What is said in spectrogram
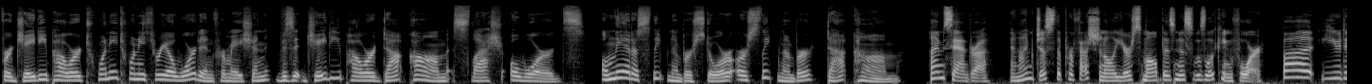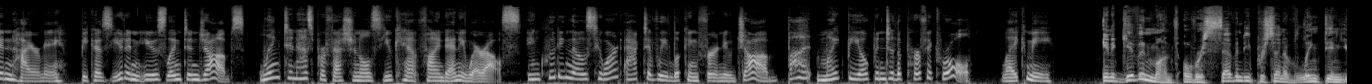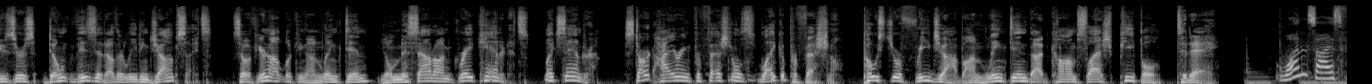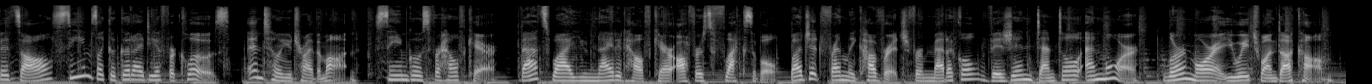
For JD Power 2023 award information, visit jdpower.com/awards. Only at a Sleep Number store or sleepnumber.com. I'm Sandra, and I'm just the professional your small business was looking for. But you didn't hire me because you didn't use LinkedIn jobs. LinkedIn has professionals you can't find anywhere else, including those who aren't actively looking for a new job but might be open to the perfect role, like me. In a given month, over 70% of LinkedIn users don't visit other leading job sites. So if you're not looking on LinkedIn, you'll miss out on great candidates like Sandra. Start hiring professionals like a professional. Post your free job on linkedin.com/people today. One size fits all seems like a good idea for clothes until you try them on. Same goes for healthcare. That's why United Healthcare offers flexible, budget friendly coverage for medical, vision, dental, and more. Learn more at uh1.com.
